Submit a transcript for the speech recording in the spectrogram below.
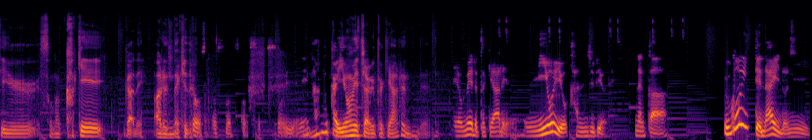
っていうその賭けがねあるんだけどそうそうそうそう。そういうね。なんか読めちゃう時あるんだよね読めるときあるよね。匂いを感じるよね。なんか、動いてないのに、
